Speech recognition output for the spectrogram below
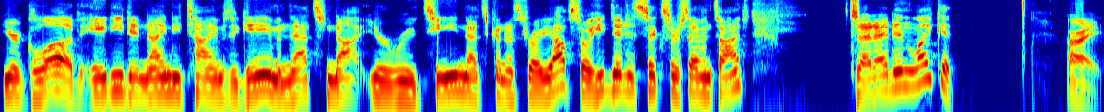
your glove 80 to 90 times a game and that's not your routine that's going to throw you off. So he did it six or seven times said i didn't like it. All right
